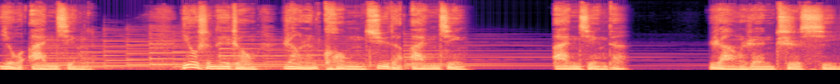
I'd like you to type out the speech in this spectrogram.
又安静了，又是那种让人恐惧的安静，安静的让人窒息。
